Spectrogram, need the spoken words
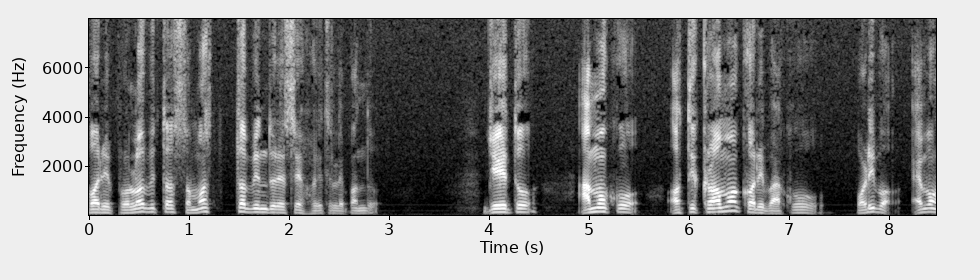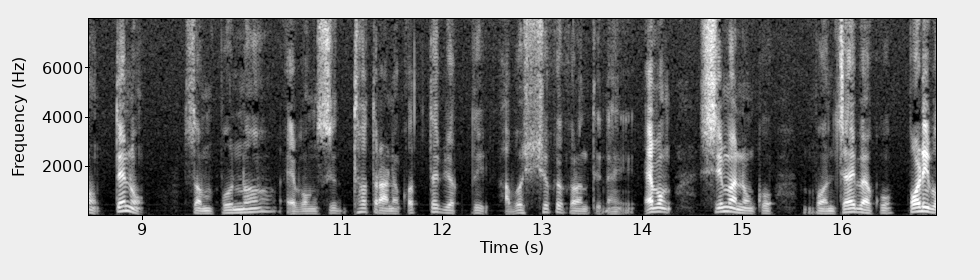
ପରି ପ୍ରଲୋଭିତ ସମସ୍ତ ବିନ୍ଦୁରେ ସେ ହୋଇଥିଲେ ବନ୍ଧୁ। ଯେହେତୁ ଆମକୁ ଅତିକ୍ରମ କରିବାକୁ ପଡ଼ିବ ଏବଂ ତେଣୁ ସମ୍ପୂର୍ଣ୍ଣ ଏବଂ ସିଦ୍ଧ ତ୍ରାଣକର୍ତ୍ତ ବ୍ୟକ୍ତି ଆବଶ୍ୟକ କରନ୍ତି ନାହିଁ ଏବଂ ସେମାନଙ୍କୁ ବଞ୍ଚାଇବାକୁ ପଡ଼ିବ।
